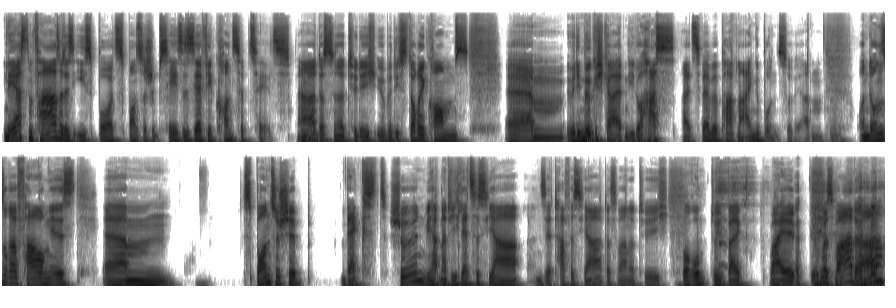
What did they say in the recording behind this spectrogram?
In der ersten Phase des E-Sports Sponsorship Sales ist sehr viel Concept Sales, ja, mhm. dass du natürlich über die Story kommst, ähm, über die Möglichkeiten, die du hast, als Werbepartner eingebunden zu werden. Mhm. Und unsere Erfahrung ist, ähm, Sponsorship wächst schön. Wir hatten natürlich letztes Jahr ein sehr toughes Jahr. Das war natürlich. Warum? Durch, weil, weil irgendwas war da.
